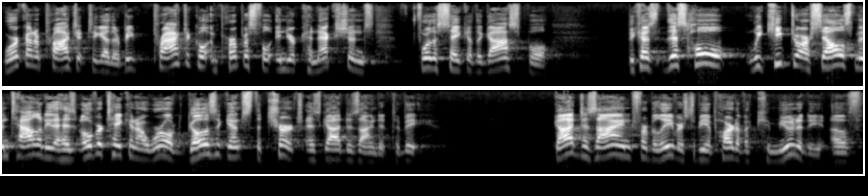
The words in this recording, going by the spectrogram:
work on a project together, be practical and purposeful in your connections for the sake of the gospel. Because this whole we keep to ourselves mentality that has overtaken our world goes against the church as God designed it to be. God designed for believers to be a part of a community of,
